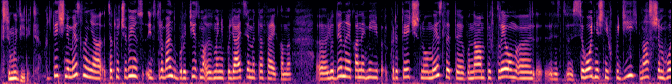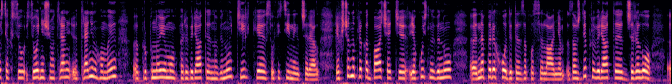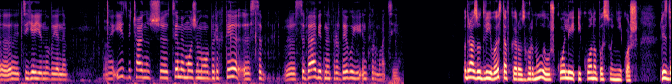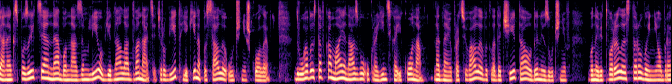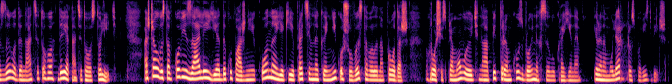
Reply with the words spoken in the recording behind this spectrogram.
всьому вірять. Критичне мислення це ключовий інс- інструмент в боротьбі з ма- маніпуляціями та фейками. Е, Людина, яка не вміє критично мислити, вона під впливом е, сьогоднішніх подій. Нашим гостям сьо- сьогоднішнього трен- тренінгу ми е, пропонуємо перевіряти новину тільки з офіційних джерел. Якщо, наприклад, бачать якусь новину, не переходити за посиланням, завжди перевіряти джерело цієї новини. І, звичайно ж, цим ми можемо оберегти е, е, себе від неправдивої інформації. Одразу дві виставки розгорнули у школі іконопису Нікош. Різдвяна експозиція Небо на землі об'єднала 12 робіт, які написали учні школи. Друга виставка має назву Українська ікона. Над нею працювали викладачі та один із учнів. Вони відтворили старовинні образи 11-19 століть. А ще у виставковій залі є декупажні ікони, які працівники Нікошу виставили на продаж. Гроші спрямовують на підтримку Збройних сил України. Ірина Муляр розповість більше.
